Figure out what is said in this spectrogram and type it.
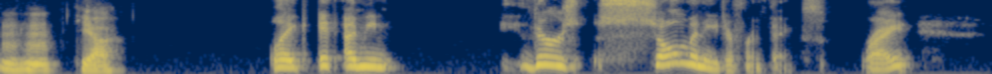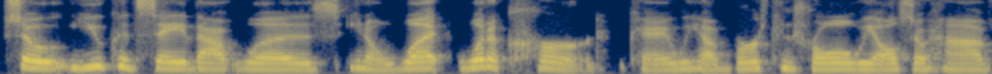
Mm-hmm. Yeah. Like it, I mean, there's so many different things, right? so you could say that was you know what what occurred okay we have birth control we also have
